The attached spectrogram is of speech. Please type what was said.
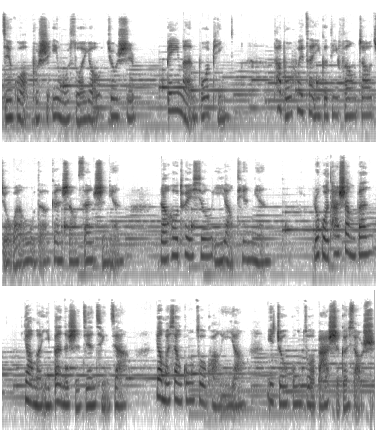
结果不是一无所有，就是杯满钵平。他不会在一个地方朝九晚五地干上三十年，然后退休颐养天年。如果他上班，要么一半的时间请假，要么像工作狂一样。一周工作八十个小时，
